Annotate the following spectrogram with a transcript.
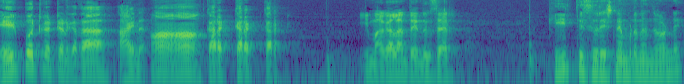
ఎయిర్పోర్ట్ కట్టాడు కదా ఆయన. Correct correct correct. ఈ మగాలంతా ఎందుకు సార్? కీర్తి సురేష్ నెంబర్ ఉందని చూడండి.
